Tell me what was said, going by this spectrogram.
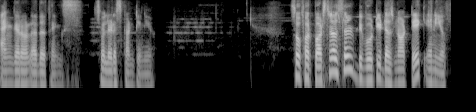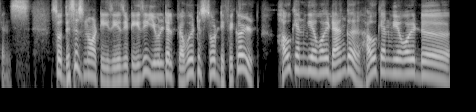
anger or other things so let us continue So for personal self, devotee does not take any offense. So this is not easy. Is it easy? You will tell Prabhu, it is so difficult. How can we avoid anger? How can we avoid uh,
